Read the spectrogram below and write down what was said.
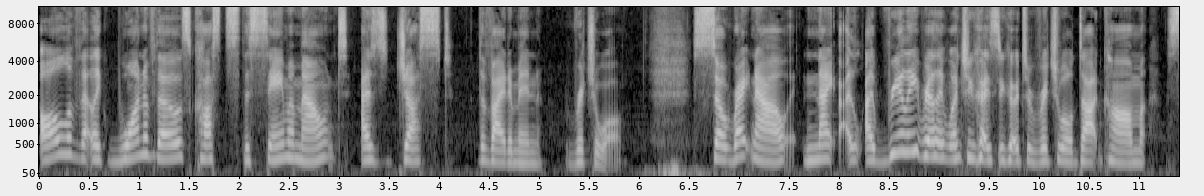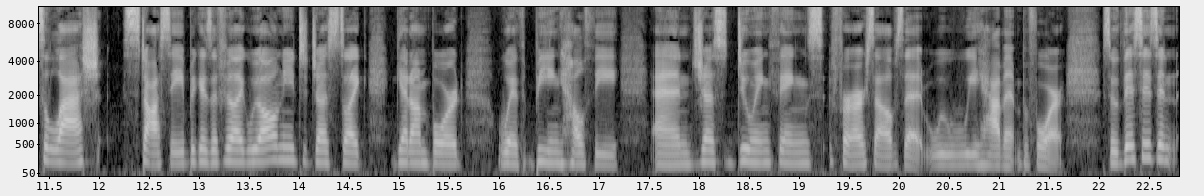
all of that, like one of those costs the same amount as just the vitamin ritual. So right now, I, I really, really want you guys to go to ritual.com slash Stassi because I feel like we all need to just like get on board with being healthy and just doing things for ourselves that we, we haven't before. So this isn't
